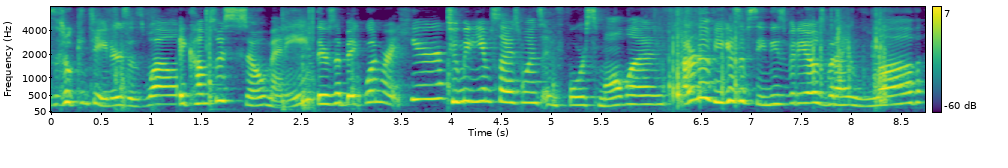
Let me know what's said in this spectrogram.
these little containers as well. It comes with so many. There's a big one right here, two medium-sized ones, and four small ones. I don't know if you guys have seen these videos, but I love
